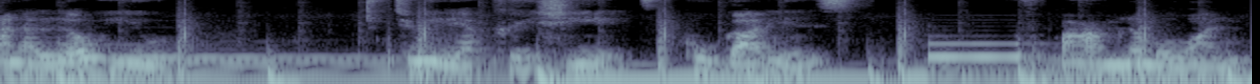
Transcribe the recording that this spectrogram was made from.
And allow you to really appreciate who God is. Um, number one,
